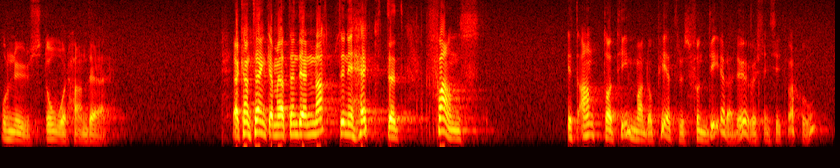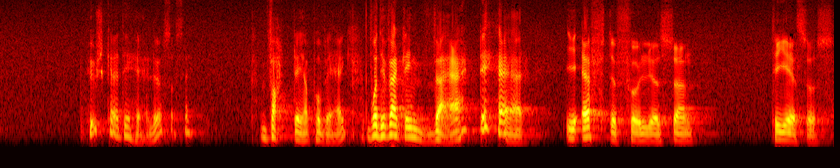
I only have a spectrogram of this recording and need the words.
och nu står han där. Jag kan tänka mig att den där natten i häktet fanns ett antal timmar då Petrus funderade över sin situation. Hur ska det här lösa sig? Vart är jag på väg? Var det verkligen värt det här i efterföljelsen till Jesus?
